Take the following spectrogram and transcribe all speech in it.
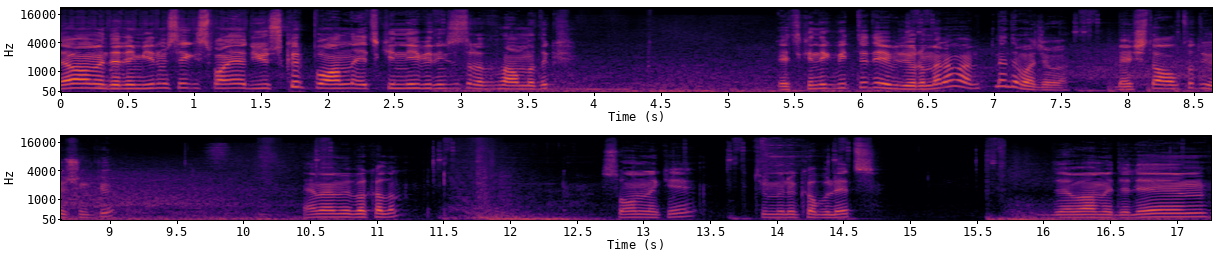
Devam edelim. 28 puan, evet, 140 puanla etkinliği birinci sırada tamamladık. Etkinlik bitti diye biliyorum ben ama bitmedi mi acaba? 5'te 6 diyor çünkü. Hemen bir bakalım. Sonraki tümünü kabul et. Devam edelim.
